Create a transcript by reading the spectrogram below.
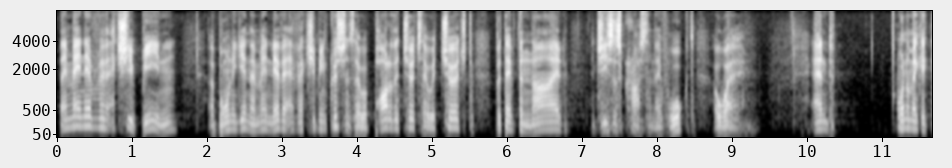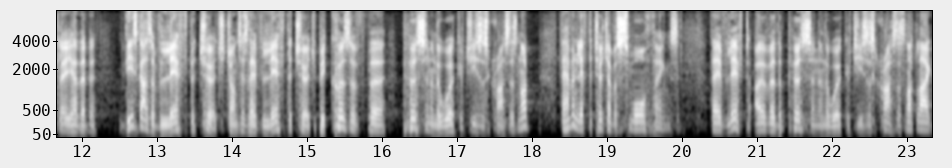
they may never have actually been uh, born again. They may never have actually been Christians. They were part of the church, they were churched, but they've denied Jesus Christ and they've walked away. And I want to make it clear here that uh, these guys have left the church. John says they've left the church because of the person and the work of Jesus Christ. It's not, they haven't left the church over small things. They've left over the person and the work of Jesus Christ. It's not like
